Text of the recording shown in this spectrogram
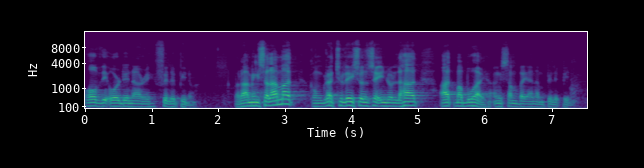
of the ordinary Filipino. Maraming salamat, congratulations sa inyong lahat, at mabuhay ang sambayan ng Pilipino.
